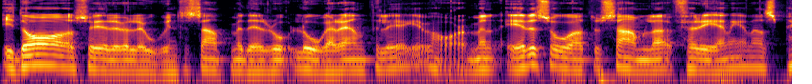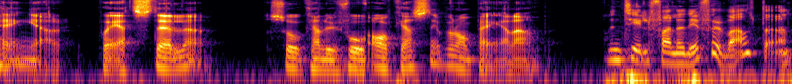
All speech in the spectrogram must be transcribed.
Idag så är det väldigt ointressant med det låga ränteläge vi har. Men är det så att du samlar föreningarnas pengar på ett ställe så kan du få avkastning på de pengarna. Men tillfaller det förvaltaren?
